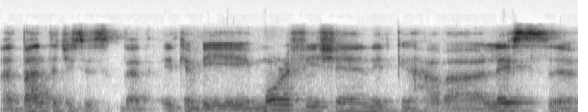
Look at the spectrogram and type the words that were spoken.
advantages is that it can be more efficient, it can have a less uh,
